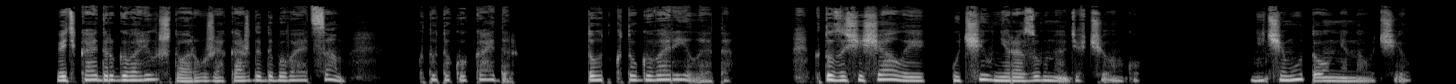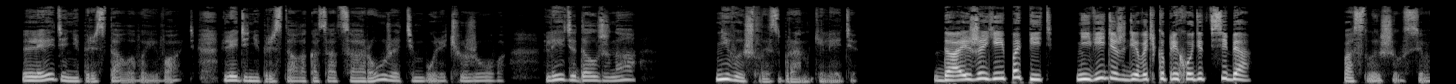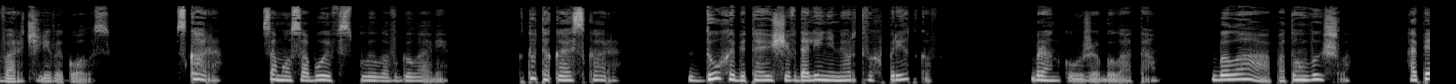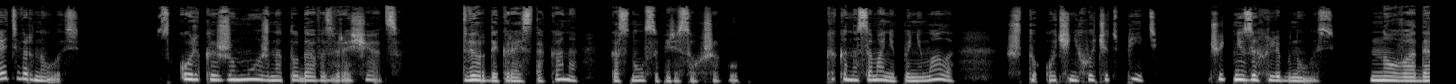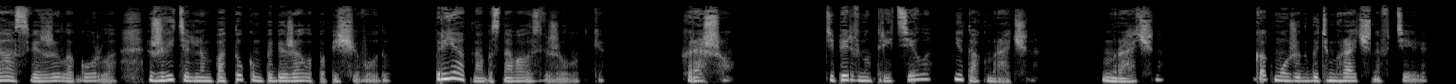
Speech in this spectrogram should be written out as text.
Ведь Кайдер говорил, что оружие каждый добывает сам. Кто такой Кайдер? Тот, кто говорил это. Кто защищал и учил неразумную девчонку. Ничему-то он не научил. Леди не перестала воевать. Леди не перестала касаться оружия, тем более чужого. Леди должна... Не вышла из бранки леди. «Дай же ей попить! Не видишь, девочка приходит в себя!» Послышался ворчливый голос. Скара, само собой, всплыла в голове. Кто такая Скара? Дух, обитающий в долине мертвых предков? Бранка уже была там. Была, а потом вышла. Опять вернулась. Сколько же можно туда возвращаться? Твердый край стакана коснулся пересохших губ. Как она сама не понимала, что очень хочет пить, чуть не захлебнулась. Но вода освежила горло, живительным потоком побежала по пищеводу. Приятно обосновалась в желудке. Хорошо. Теперь внутри тела не так мрачно. Мрачно? Как может быть мрачно в теле?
